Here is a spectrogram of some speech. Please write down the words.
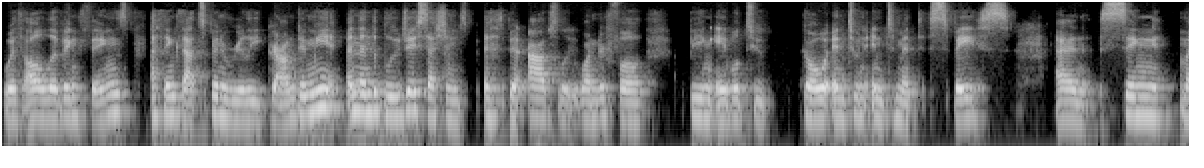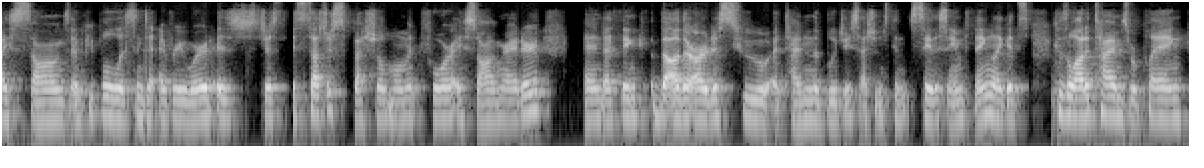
with all living things. I think that's been really grounding me. And then the blue jay sessions has been absolutely wonderful being able to go into an intimate space and sing my songs and people listen to every word is just it's such a special moment for a songwriter. And i think the other artists who attend the blue jay sessions can say the same thing. Like it's because a lot of times we're playing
